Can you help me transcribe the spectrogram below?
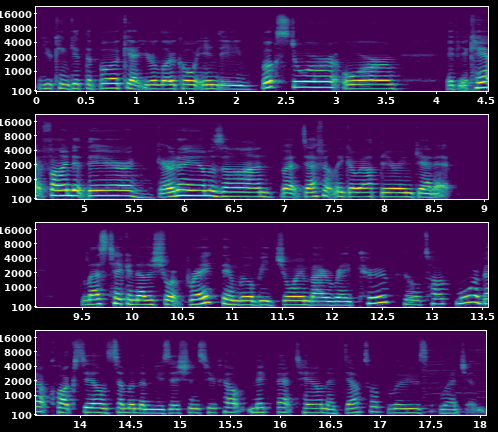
you can get the book at your local indie bookstore or If you can't find it there, go to Amazon, but definitely go out there and get it. Let's take another short break, then we'll be joined by Ray Koob, who will talk more about Clarksdale and some of the musicians who've helped make that town a Delta blues legend.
